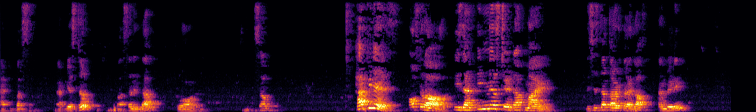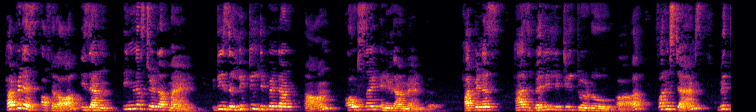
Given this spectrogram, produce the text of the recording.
happy person Happiest person in the world. So, happiness, after all, is an inner state of mind. This is the third paragraph I am reading. Happiness, after all, is an inner state of mind. It is little dependent on outside environment. Happiness has very little to do, uh, for instance, with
